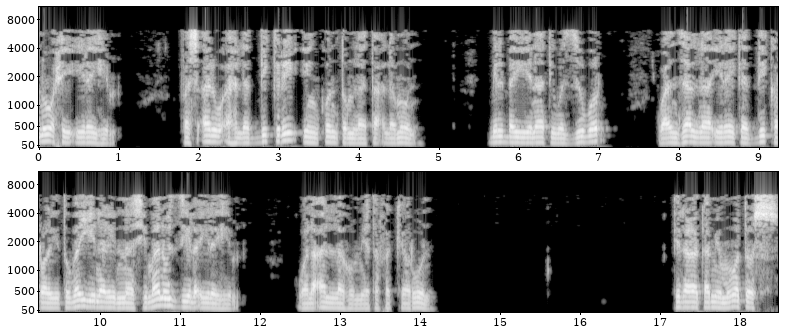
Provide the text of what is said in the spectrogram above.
نُوحِي إِلَيْهِمْ. فَاسْأَلُوا أَهْلَ الذِّكْرِ إِن كُنتُمْ لَا تَعْلَمُونَ. بالبينات والزبر وأنزلنا إليك الذكر لتبين للناس ما نزل إليهم ولعلهم يتفكرون. Tidaklah kami mengutus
